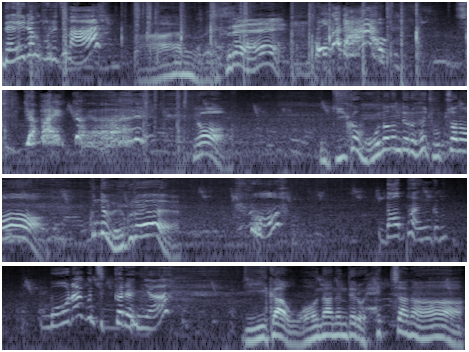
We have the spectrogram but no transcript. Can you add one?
내 이름 부르지 마! 아유, 왜 그래? 이거다! 죽여버릴 거야! 야, 네가 원하는 대로 해줬잖아. 근데 왜 그래? 어? 너 방금 뭐라고 짓거렸냐? 네가 원하는 대로 했잖아.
